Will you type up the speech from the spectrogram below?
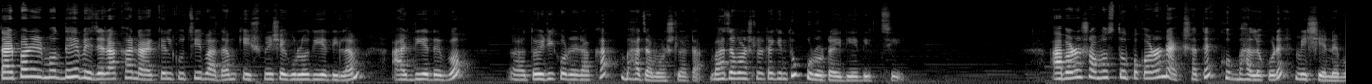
তারপর এর মধ্যে ভেজে রাখা নারকেল কুচি, বাদাম, কিশমিশ এগুলো দিয়ে দিলাম আর দিয়ে দেব তৈরি করে রাখা ভাজা মশলাটা। ভাজা মশলাটা কিন্তু পুরোটাই দিয়ে দিচ্ছি। আবারও সমস্ত উপকরণ একসাথে খুব ভালো করে মিশিয়ে নেব।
